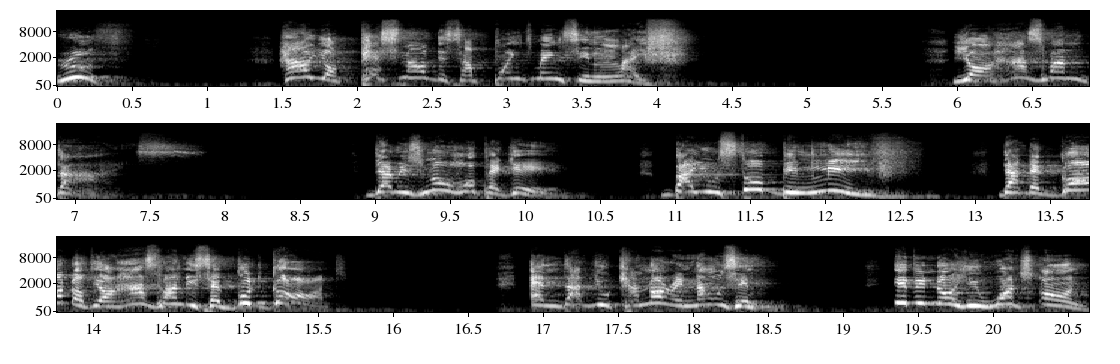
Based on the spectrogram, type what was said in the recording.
Ruth, how your personal disappointments in life, your husband dies, there is no hope again, but you still believe that the God of your husband is a good God and that you cannot renounce him, even though he watched on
